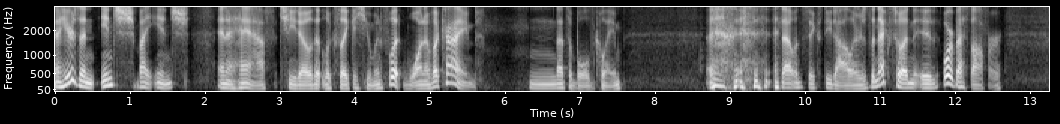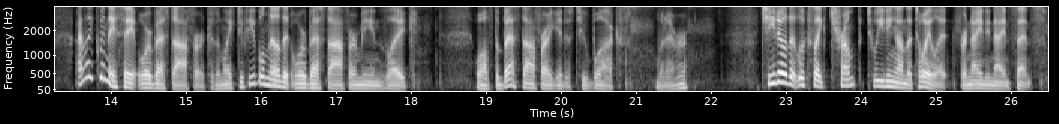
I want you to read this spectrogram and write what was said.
Now, here's an inch by inch and a half Cheeto that looks like a human foot, one of a kind. Hmm, that's a bold claim. that one's $60. The next one is, or best offer. I like when they say or best offer because I'm like, do people know that or best offer means like, well, if the best offer I get is two bucks, whatever. Cheeto that looks like Trump tweeting on the toilet for 99 cents.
